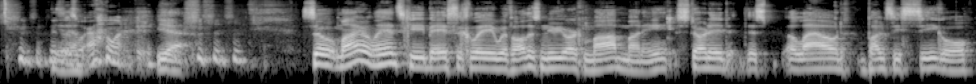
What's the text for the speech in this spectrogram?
This is Yeah. where I want to be. Yeah. so Meyer Lansky basically, with all this New York mob money, started this allowed Bugsy Siegel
